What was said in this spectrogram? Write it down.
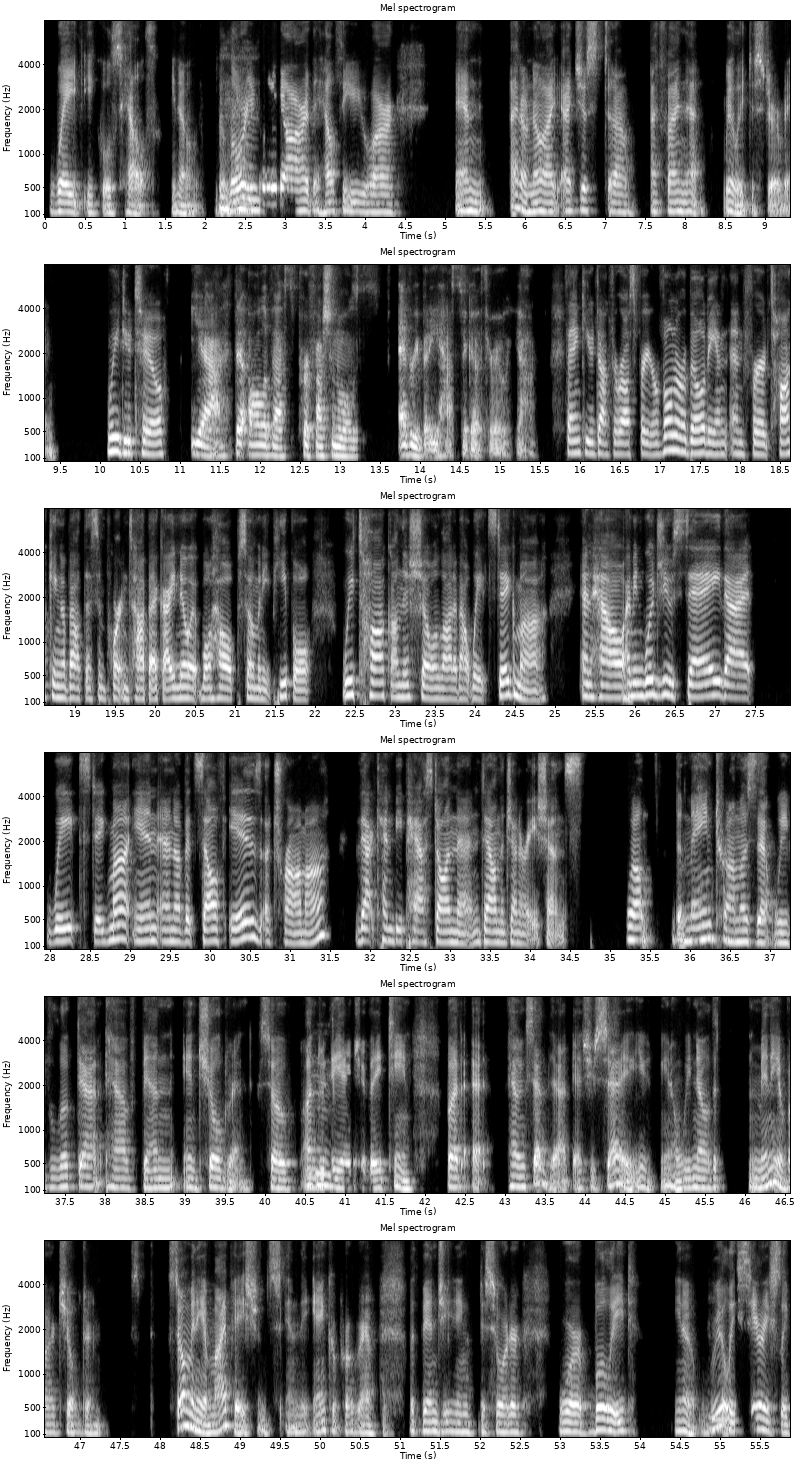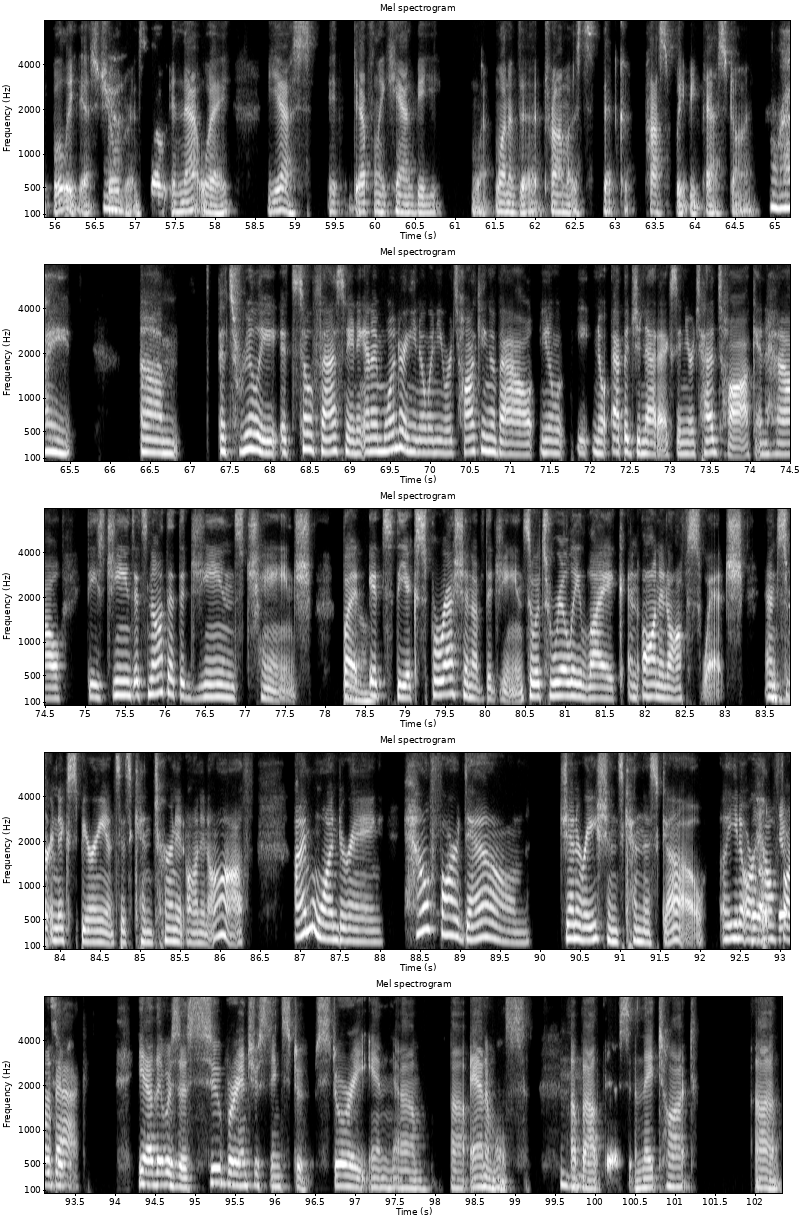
weight equals health. You know, the mm-hmm. lower you are, the healthier you are, and I don't know. I, I just uh, I find that really disturbing. We do too. Yeah, that all of us professionals, everybody has to go through. Yeah. Thank you, Dr. Ross, for your vulnerability and, and for talking about this important topic. I know it will help so many people. We talk on this show a lot about weight stigma and how, I mm. mean, would you say that weight stigma in and of itself is a trauma that can be passed on then down the generations? Well, the main traumas that we've looked at have been in children, so under Mhm. the age of 18. But uh, having said that, as you say, you you know, we know that many of our children, so many of my patients in the anchor program with binge eating disorder were bullied, you know, really seriously bullied as Yeah. children. So in that way, yes, it definitely can be one of the traumas that could possibly be passed on. Right. Um, it's really it's so fascinating. And I'm wondering, you know, when you were talking about, you know, you know, epigenetics in your TED talk and how these genes, it's not that the genes change, but No. it's the expression of the gene. So it's really like an on and off switch, and Mhm. certain experiences can turn it on and off. I'm wondering how far down generations can this go? Uh, you know, or Well, how far was a- back? Yeah, there was a super interesting sto- story in um, uh, Animals Mhm. about this, and they taught, uh,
